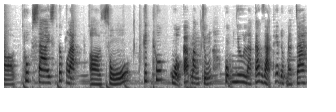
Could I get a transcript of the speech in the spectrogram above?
uh, proof size tức là uh, số kích thước của các bằng chứng cũng như là các giả thiết được đặt ra.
